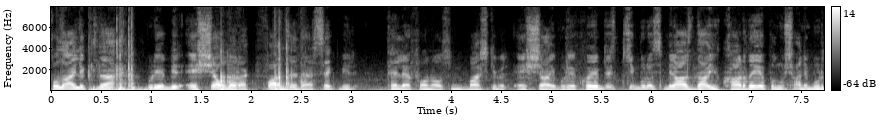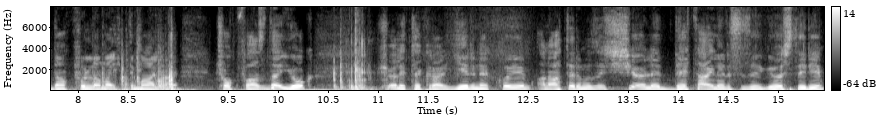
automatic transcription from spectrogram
kolaylıkla buraya bir eşya olarak farz edersek bir telefon olsun başka bir eşyayı buraya koyabiliriz ki burası biraz daha yukarıda yapılmış. Hani buradan fırlama ihtimali de çok fazla yok. Şöyle tekrar yerine koyayım. Anahtarımızı şöyle detayları size göstereyim.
